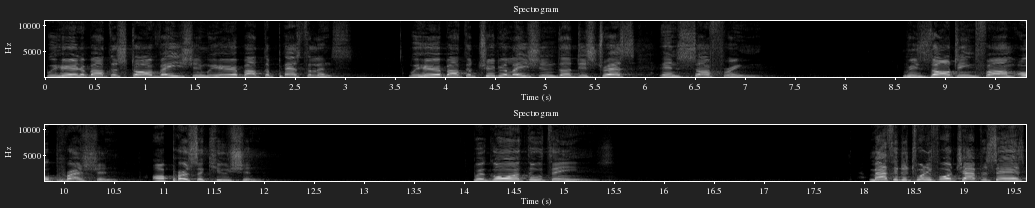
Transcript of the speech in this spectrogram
We're hearing about the starvation. We hear about the pestilence. We hear about the tribulation, the distress and suffering resulting from oppression or persecution. We're going through things. Matthew, the 24th chapter says,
